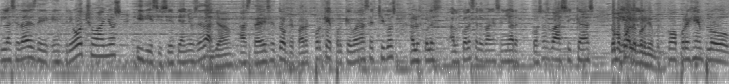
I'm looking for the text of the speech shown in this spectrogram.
las edades de entre 8 años y 17 años de edad. Ya. Hasta ese tope. ¿Para, ¿Por qué? Porque van a ser chicos a los cuales, a los cuales se les van a enseñar cosas básicas. eh, ¿Cómo cuáles, por ejemplo? Como por ejemplo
